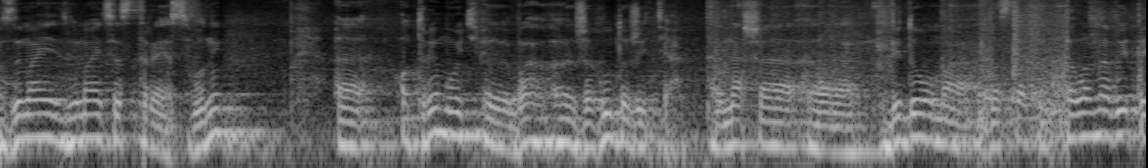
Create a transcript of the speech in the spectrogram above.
знімає- знімається стрес, вони отримують е, е, жагу до життя. Наша е, відома, достатньо талановита,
